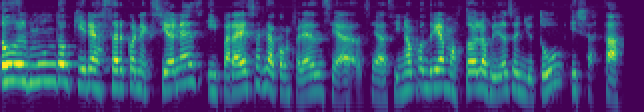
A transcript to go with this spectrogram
todo el mundo quiere hacer conexiones y para eso es la conferencia. O sea, si no pondríamos todos los videos en YouTube y ya está.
